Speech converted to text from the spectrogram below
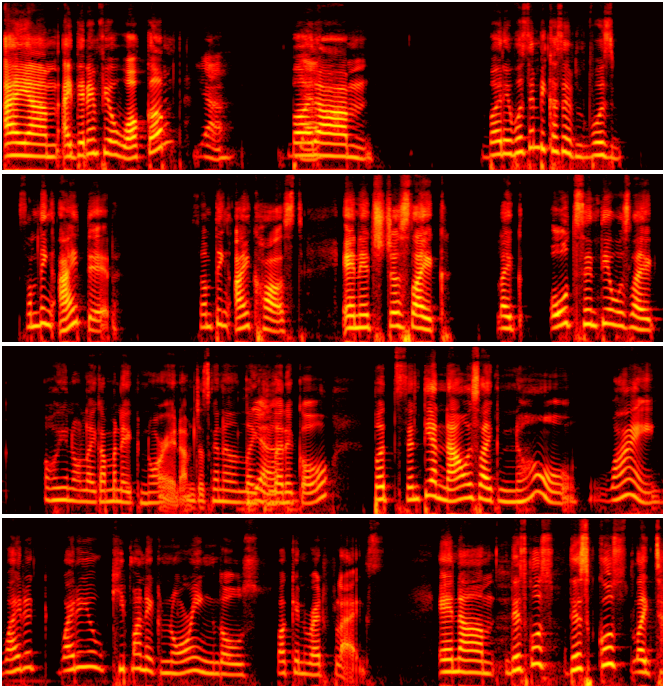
I um I didn't feel welcomed, Yeah. but um but it wasn't because it was something I did, something I caused, and it's just like, like old Cynthia was like, oh, you know, like I'm gonna ignore it. I'm just gonna like Yeah. let it go. But Cynthia now is like, no, why? Why do why do you keep on ignoring those fucking red flags? And um, this goes this goes like to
